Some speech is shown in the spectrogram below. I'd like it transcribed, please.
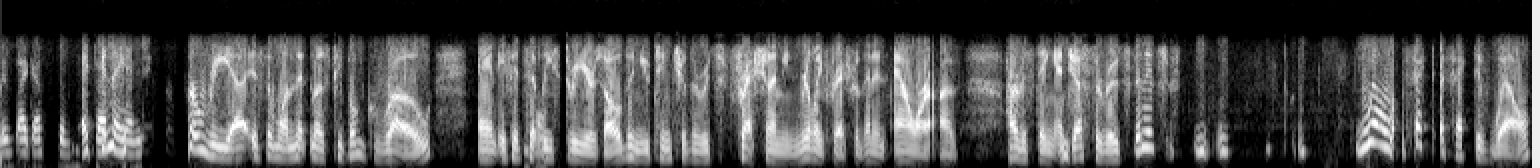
is I guess the best one? Echinacea purpurea is the one that most people grow, and if it's at least three years old, then you tincture the roots fresh, and I mean really fresh, within an hour of harvesting, and just the roots. Then it's well effect, effective. Well,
